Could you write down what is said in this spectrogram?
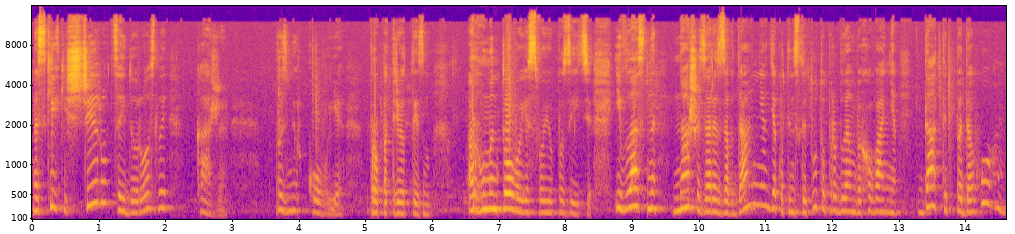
наскільки щиро цей дорослий каже розмірковує про патріотизм, аргументовує свою позицію. І, власне, наше зараз завдання, як от Інституту проблем виховання, дати педагогам.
